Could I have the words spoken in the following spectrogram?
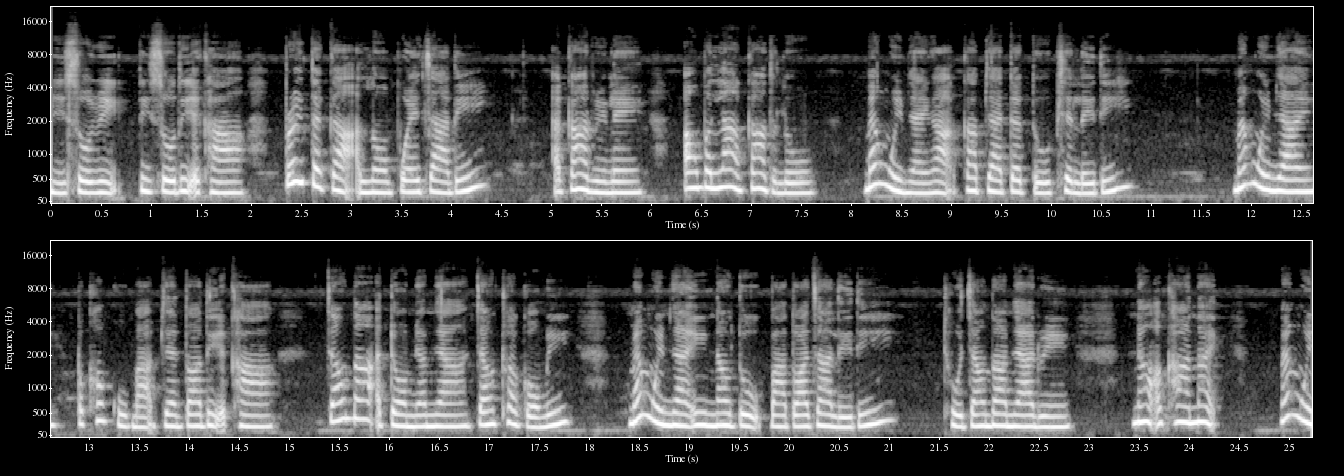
မည်ဆို၍တီဆိုသည့်အခါပရိသတ်ကအလွန်ပွဲကြသည်အကတွင်လည်းအောင်ပလကသလိုမငွေမြိုင်ကကပြတတ်သူဖြစ်လေသည်မငွေမြိုင်ပခုတ်ကူမှပြန်သွားသည့်အခါចောင်းသားအတော်များများចောင်းထွက်ကုန်ပြီးမငွေမြိုင်၏နောက်သို့ပါသွားကြလေသည် ထိုចောင်းသားများတွင် နောက်အခါ၌မငွေ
